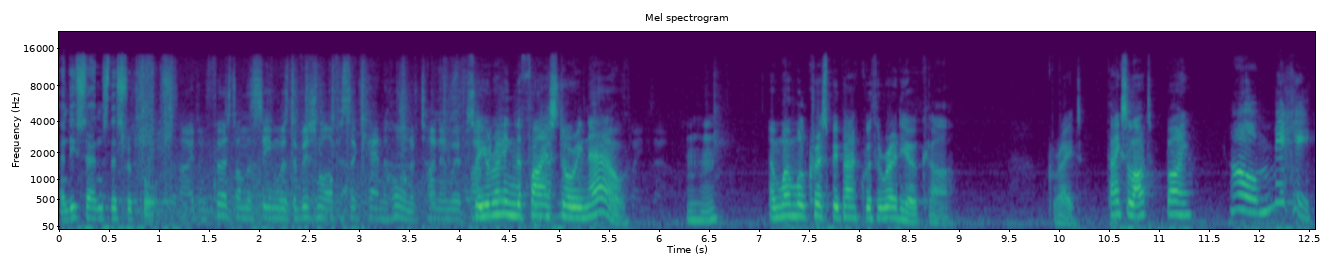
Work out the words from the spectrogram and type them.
and he sends this report. And first on the scene was Divisional Officer Ken Horn of Tyne So you're running the fire story now? Mm-hmm. And when will Chris be back with the radio car? Great. Thanks a lot. Bye. Oh, Mickey,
